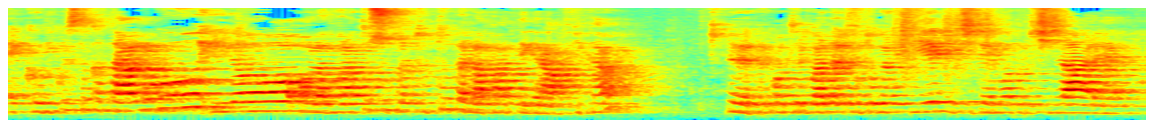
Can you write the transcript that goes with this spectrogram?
Ecco, di questo catalogo io ho lavorato soprattutto per la parte grafica. Eh, per quanto riguarda le fotografie, che ci tengo a precisare,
